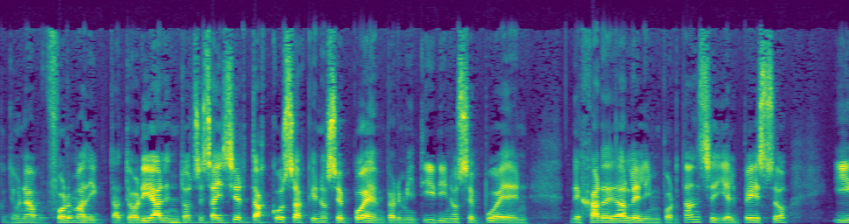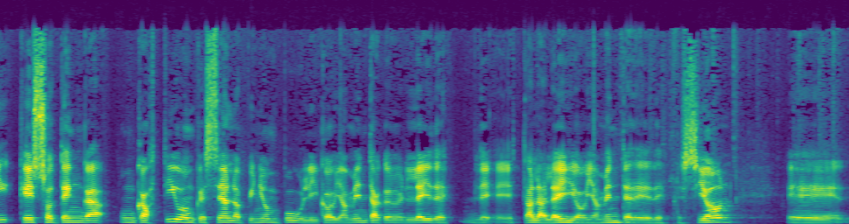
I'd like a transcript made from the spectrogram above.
de una forma dictatorial, entonces hay ciertas cosas que no se pueden permitir y no se pueden dejar de darle la importancia y el peso y que eso tenga un castigo, aunque sea en la opinión pública. Obviamente acá ley de, está la ley obviamente de, expresión, eh,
